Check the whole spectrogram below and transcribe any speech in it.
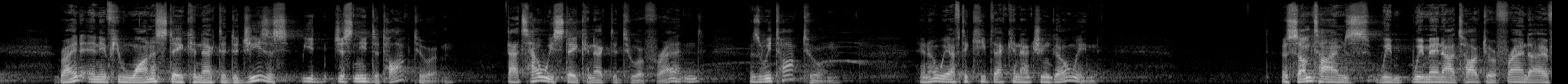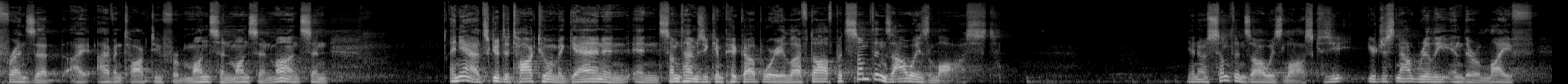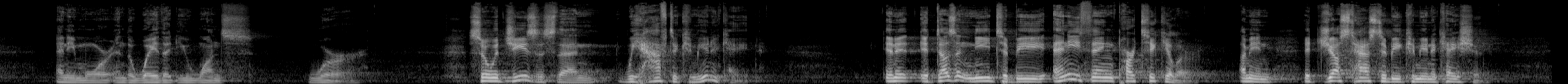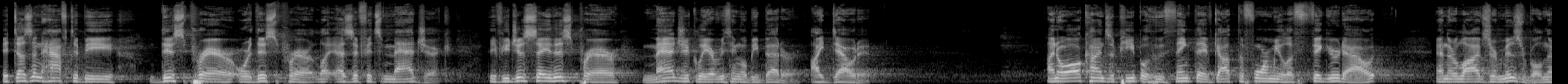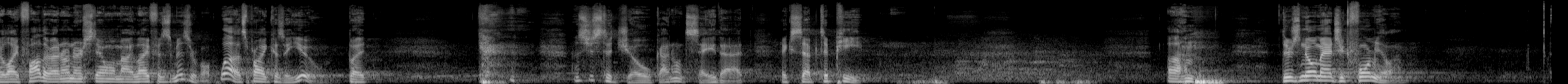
right, and if you want to stay connected to Jesus, you just need to talk to him. That's how we stay connected to a friend, is we talk to him. You know, we have to keep that connection going. Sometimes we, we may not talk to a friend. I have friends that I, I haven't talked to for months and months and months. And, and yeah, it's good to talk to them again. And, and sometimes you can pick up where you left off, but something's always lost. You know, something's always lost because you, you're just not really in their life anymore in the way that you once were. So with Jesus, then, we have to communicate. And it, it doesn't need to be anything particular. I mean, it just has to be communication. It doesn't have to be this prayer or this prayer, as if it's magic. If you just say this prayer, magically everything will be better. I doubt it. I know all kinds of people who think they've got the formula figured out and their lives are miserable. And they're like, Father, I don't understand why my life is miserable. Well, it's probably because of you, but That's just a joke. I don't say that, except to Pete. Um, there's no magic formula,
